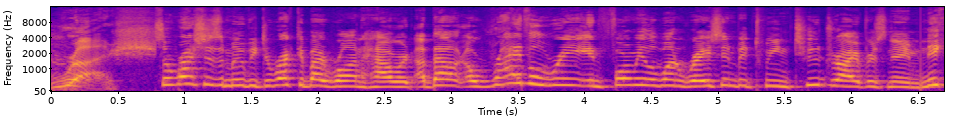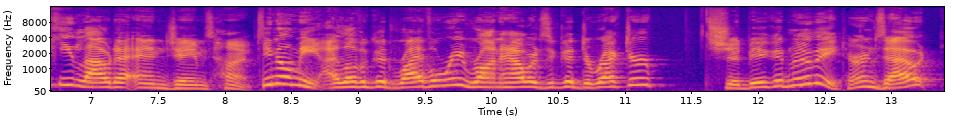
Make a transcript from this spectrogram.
Rush. So Rush is a movie directed by Ron Howard about a rivalry in Formula One racing between two drivers named Niki Lauda and James Hunt. You know me, I love a good rivalry. Ron Howard's a good director. Should be a good movie. Turns out,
